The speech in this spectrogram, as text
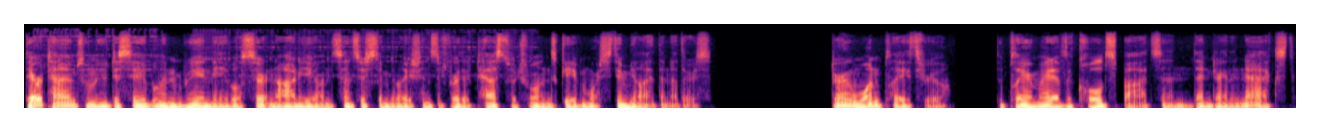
There were times when we would disable and re enable certain audio and sensor stimulations to further test which ones gave more stimuli than others. During one playthrough, the player might have the cold spots, and then during the next,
